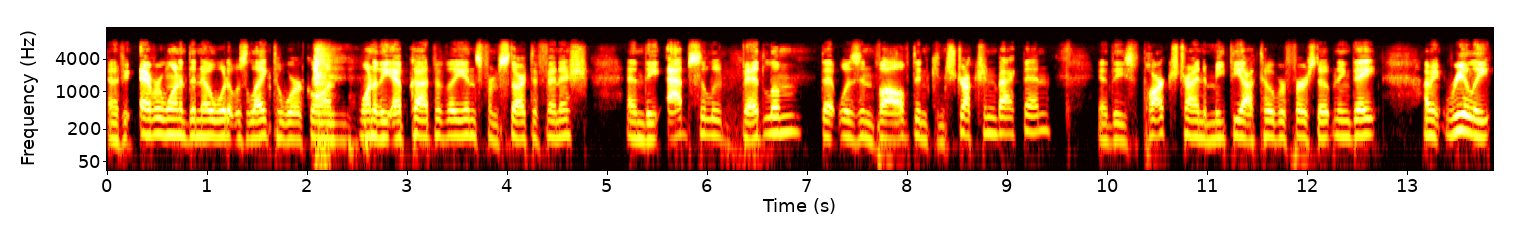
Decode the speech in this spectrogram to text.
And if you ever wanted to know what it was like to work on one of the Epcot pavilions from start to finish and the absolute bedlam that was involved in construction back then, you know, these parks trying to meet the October 1st opening date. I mean, really,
